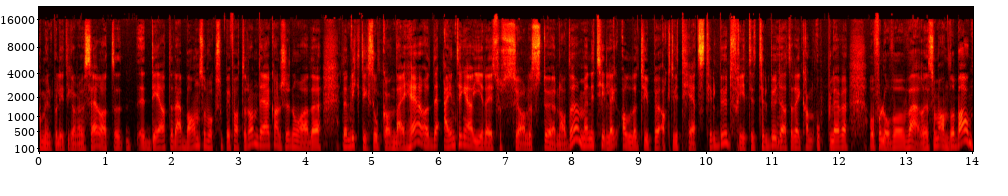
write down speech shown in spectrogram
kommunepolitikerne ser at det at det er barn som vokser opp i fattigdom, det er kanskje noe av det, den viktigste oppgaven de har og det Én ting er å gi dem sosiale stønader, men i tillegg alle typer aktivitetstilbud, fritidstilbud, at de kan oppleve å få lov å være som andre barn.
